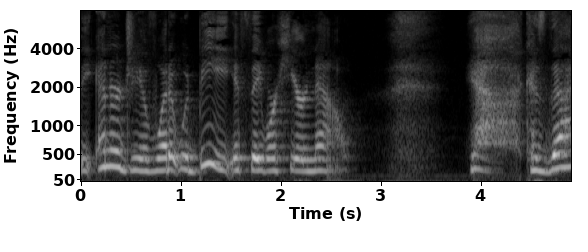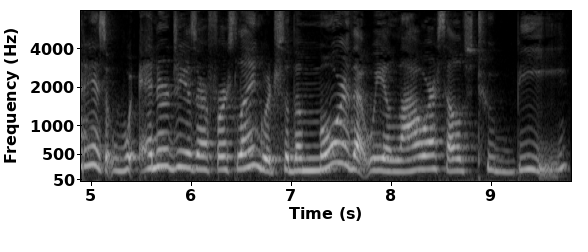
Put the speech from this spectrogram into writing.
the energy of what it would be if they were here now. Yeah, because that is energy is our first language. So the more that we allow ourselves to be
